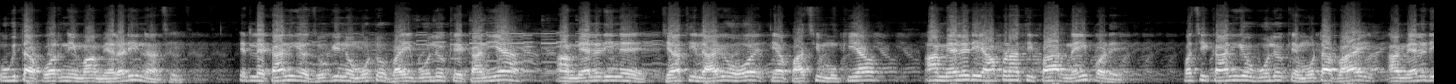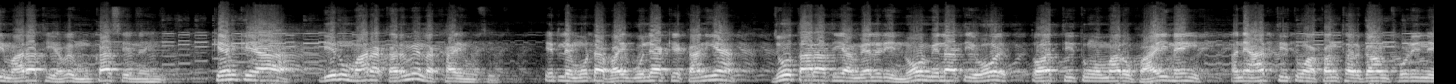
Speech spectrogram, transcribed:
ઉગતા પોરની માં મેલડીના છે. એટલે કાનિયો જોગીનો મોટો ભાઈ બોલ્યો કે, કાનિયા, આ મેલડીને જ્યાંથી લાવ્યો હોય ત્યાં પાછી મૂકી આવ. આ મેલડી આપણાથી પાર નહીં પડે. પછી કાનિયો બોલ્યો કે, મોટા ભાઈ, આ મેલડી મારાથી હવે મુકાશે નહીં. કેમ કે આ ડેરું મારા કર્મે લખાયું છે. એટલે મોટા ભાઈ બોલ્યા કે, કાનિયા, જો તારાથી આ મેલડી ન મેલાતી હોય, તો આજથી તું અમારો ભાઈ નહીં અને આજથી તું આ કંથર ગામ છોડીને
